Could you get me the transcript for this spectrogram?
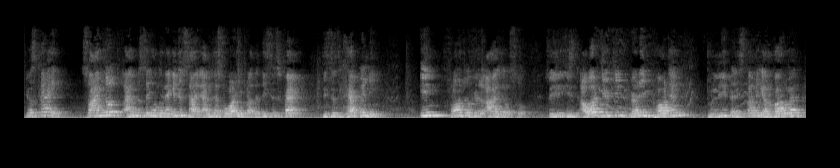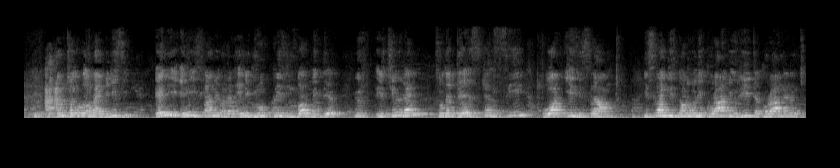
He was crying. So I'm not I'm not saying on the negative side. I'm just warning, you, brother. This is fact. This is happening in front of your eyes also. So it is our duty, very important, to live an Islamic environment. I, am talking about IPDC. Any any Islamic or any group, please involve with them, your, your children, so that they can see what is Islam. Islam is not only Quran, you read the Quran and,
